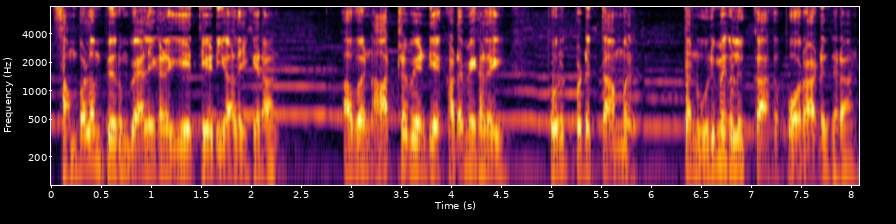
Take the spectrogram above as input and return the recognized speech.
சம்பளம் பெறும் வேலைகளையே தேடி அலைகிறான். அவன் ஆற்ற வேண்டிய கடமைகளை பொருட்படுத்தாமல் தன் உரிமைகளுக்காக போராடுகிறான்.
